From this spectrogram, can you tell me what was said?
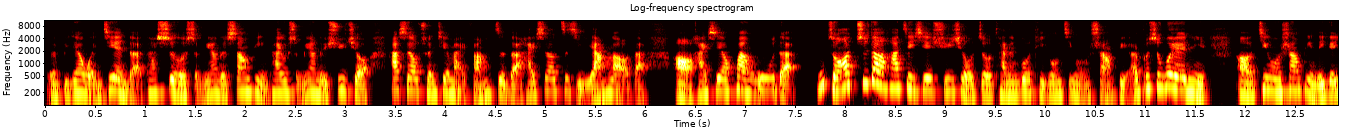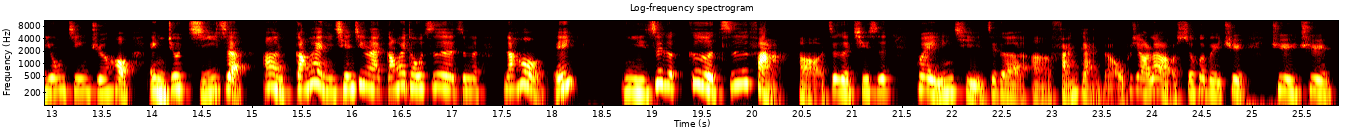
呃比较稳健的，他适合什么样的商品，他有什么样的需求，他是要存钱买房子的，还是要自己养老的，哦，还是要换屋的？你总要知道他这些需求之后，才能够提供金融商品，而不是为了你呃金融商品的一个佣金之后，哎，你就急着啊，赶快你钱进来，赶快投资怎么，然后哎。你这个个资法，哈，这个其实会引起这个呃反感的。我不知道赖老师会不会去去去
